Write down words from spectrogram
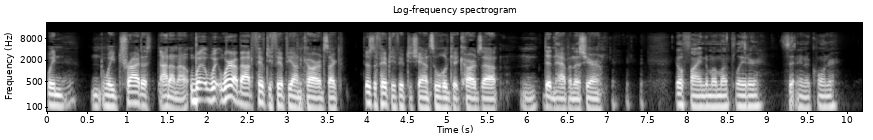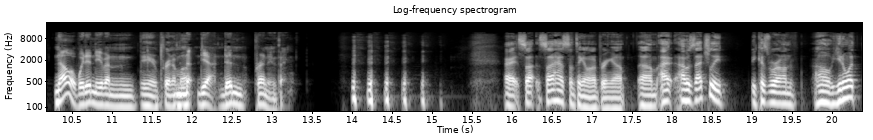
We we try to. I don't know. We- we- We're about 50-50 on cards. Like there's a 50-50 chance that we'll get cards out. And didn't happen this year. you'll find them a month later, sitting in a corner. No, we didn't even. Can print them up. n- yeah, didn't print anything. All right, so so I have something I want to bring up. Um, I I was actually because we're on. Oh, you know what?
